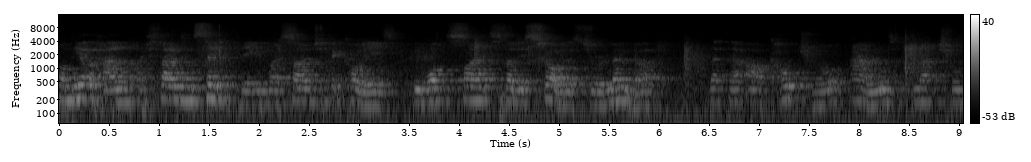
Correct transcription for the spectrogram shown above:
On the other hand, I stand in sympathy with my scientific colleagues who want science studies scholars to remember that there are cultural and natural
